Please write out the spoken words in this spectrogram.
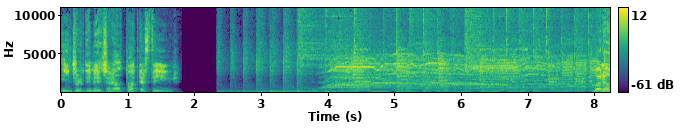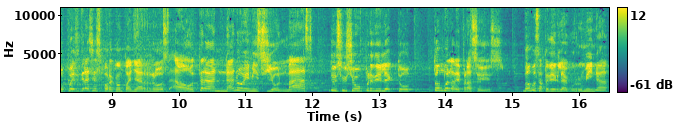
Interdimensional Podcasting. Bueno, pues gracias por acompañarnos a otra nano emisión más de su show predilecto, Tómbola de Frases. Vamos a pedirle a Gurrumina,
